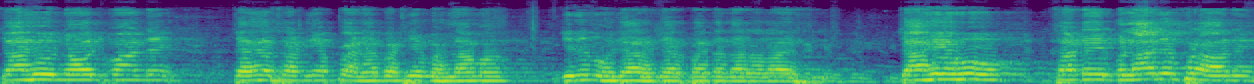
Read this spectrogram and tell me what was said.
ਚਾਹੇ ਉਹ ਨੌਜਵਾਨ ਨੇ, ਚਾਹੇ ਉਹ ਸਾਡੀਆਂ ਭੈਣਾਂ ਬੈਠੀਆਂ ਮਹਿਲਾਵਾਂ, ਜਿਨ੍ਹਾਂ ਨੂੰ ਹਜ਼ਾਰ ਹਜ਼ਾਰ ਰੁਪਏ ਦਾ ਲਾਰਾ ਲਾਇਆ ਸੀ। ਚਾਹੇ ਉਹ ਸਾਡੇ ਮੁਲਾਜ਼ਮ ਭਰਾ ਨੇ,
